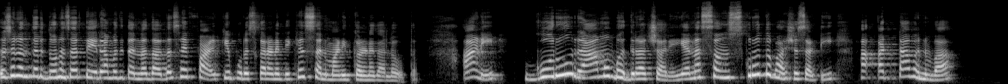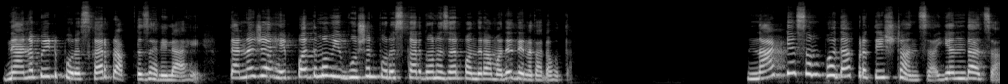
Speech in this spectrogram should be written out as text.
त्याच्यानंतर दोन हजार तेरामध्ये त्यांना दादासाहेब फाळके पुरस्काराने देखील सन्मानित करण्यात आलं होतं. आणि गुरु राम भद्राचार्य यांना संस्कृत भाषेसाठी हा अठ्ठावन्नवा ज्ञानपीठ पुरस्कार प्राप्त झालेला आहे. त्यांना जे आहे पद्मविभूषण पुरस्कार दोन हजार पंधरामध्ये देण्यात आला होता. नाट्य संपदा प्रतिष्ठानचा यंदाचा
